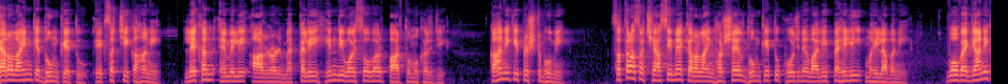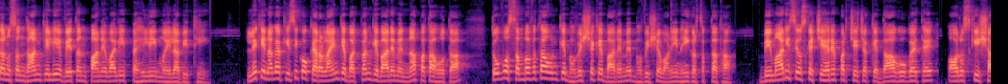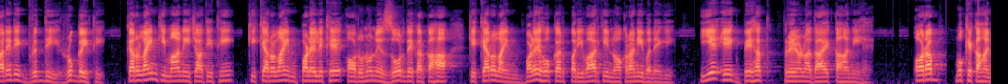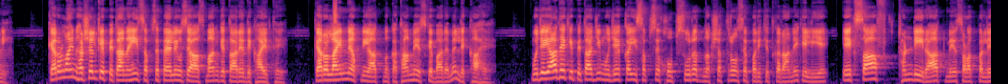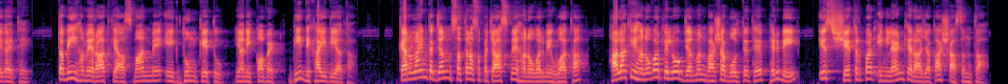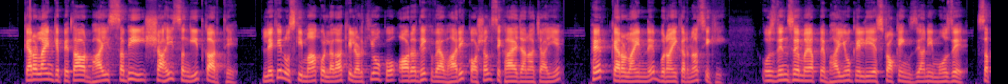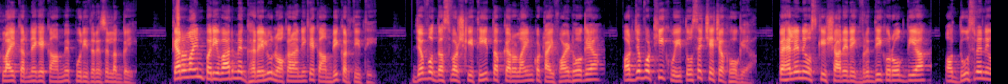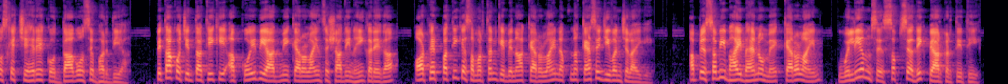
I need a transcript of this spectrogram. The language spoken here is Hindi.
कैरोलाइन के धूमकेतु, एक सच्ची कहानी। लेखन Emily Arnold McCully Hindi voice over Partho Mukherjee. कहानी की पृष्ठभूमि। 1786 में कैरोलाइन हर्शेल धूमकेतु खोजने वाली पहली महिला बनी। वो वैज्ञानिक अनुसंधान के लिए वेतन पाने वाली पहली महिला भी थी। लेकिन अगर किसी को कैरोलाइन के बचपन के बारे में न पता होता तो वो संभवतः उनके भविष्य के बारे में भविष्यवाणी नहीं कर सकता था। बीमारी से उसके चेहरे पर चेचक के दाग हो गए थे और उसकी शारीरिक वृद्धि रुक गई थी। कैरोलाइन की माँ नहीं चाहती थी कि कैरोलाइन पढ़े लिखे और उन्होंने ज़ोर देकर कहा कि कैरोलाइन बड़े होकर परिवार की नौकरानी बनेगी। ये एक बेहद प्रेरणादायक कहानी है। और अब मुख्य कहानी। कैरोलाइन हर्षल के पिता ने ही सबसे पहले उसे आसमान के तारे दिखाए थे। कैरोलाइन ने अपनी आत्मकथा में इसके बारे में लिखा है। मुझे याद है कि पिताजी मुझे कई सबसे खूबसूरत नक्षत्रों से परिचित कराने के लिए एक साफ़, ठंडी रात में सड़क पर ले गए थे। तभी हमें रात के आसमान में एक धूमकेतु, यानी कॉमेट, भी दिखाई दिया था। कैरोलाइन का जन्म 1750 में हनोवर में हुआ था। हालाँकि हनोवर के लोग जर्मन भाषा बोलते थे, फिर भी इस क्षेत्र पर इंग्लैंड के राजा का शासन था। कैरोलाइन के पिता और भाई सभी शाही संगीतकार थे। लेकिन उसकी माँ को लगा कि लड़कियों को और अधिक व्यवहारिक कौशल सिखाया जाना चाहिए। फिर कैरोलाइन ने बुनाई करना सीखी। उस दिन से मैं अपने भाइयों के लिए स्टॉकिंग्स यानी मोजे सप्लाई करने के काम में पूरी तरह से लग गई। कैरोलाइन परिवार में घरेलू नौकरानी के काम भी करती थी। जब वो दस वर्ष की थी, तब कैरोलाइन को टाइफॉइड हो गया और जब वो ठीक हुई तो उसे चेचक हो गया। पहले ने उसकी शारीरिक वृद्धि को रोक दिया और दूसरे ने उसके चेहरे को दागों से भर दिया। पिता को चिंता थी कि अब कोई भी आदमी कैरोलाइन से शादी नहीं करेगा और फिर पति के समर्थन के बिना कैरोलाइन अपना कैसे जीवन चलाएगी। अपने सभी भाई बहनों में कैरोलाइन विलियम से सबसे अधिक प्यार करती थी।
